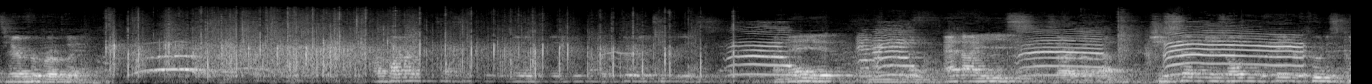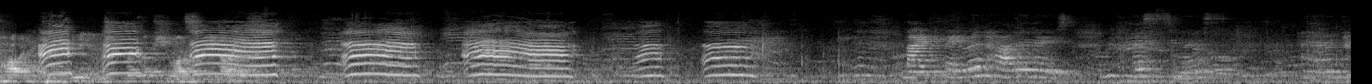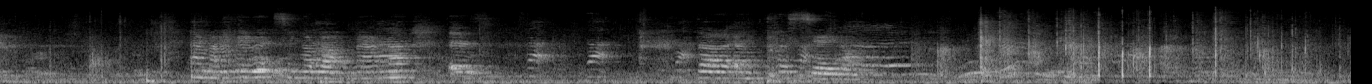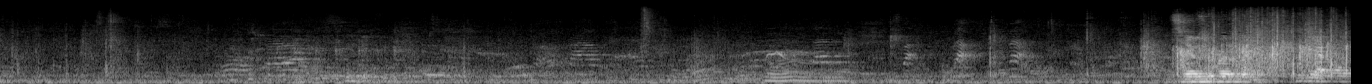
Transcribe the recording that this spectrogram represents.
Let's for Brooklyn. Our final contestant for number 32, is Anais. Anais. Sorry about that. She's seven years old and her favorite food is cotton candy, and she grows up, she wants to be Let's hear it for Brooklyn.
